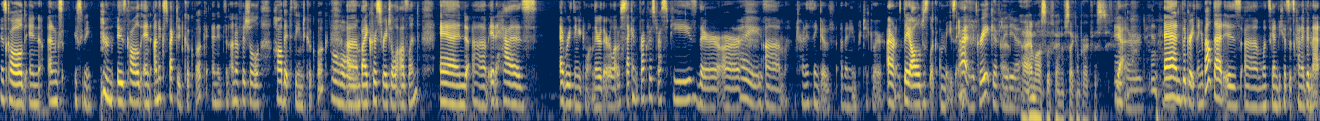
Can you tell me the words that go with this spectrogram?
is called an unex- excuse me is called an unexpected cookbook and it's an unofficial hobbit themed cookbook um, by chris rachael oseland and um, it has everything you can want there there are a lot of second breakfast recipes there are Nice. um, i'm trying to think of, of any in particular i don't know they all just look amazing that is a great gift idea. I am also a fan of Second Breakfast. and yeah. third. And fourth. And the great thing about that is, um, once again, because it's kind of in that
